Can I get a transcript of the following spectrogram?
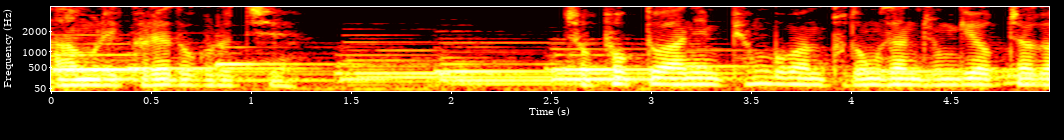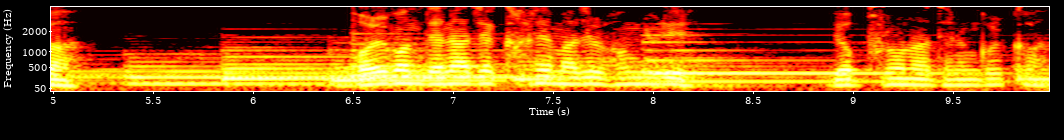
아무리 그래도 그렇지. 조폭도 아닌 평범한 부동산 중개업자가 벌건 대낮에 칼에 맞을 확률이 몇 프로나 되는 걸까?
